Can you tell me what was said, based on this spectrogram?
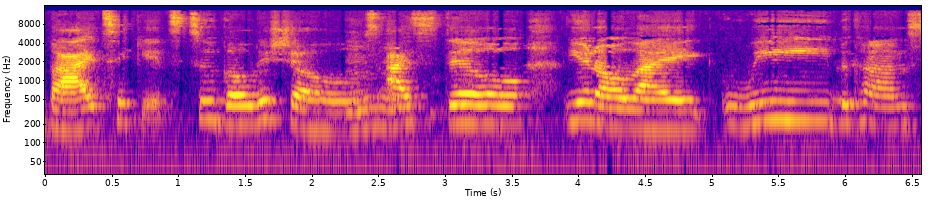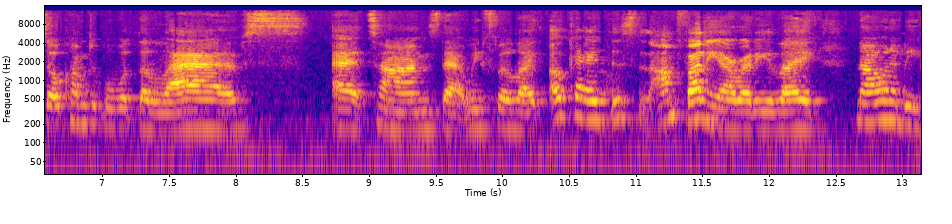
buy tickets to go to shows. Mhm. I still, you know, like we become so comfortable with the laughs at times that we feel like, okay, this is I'm funny already. Like, no, I want to be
